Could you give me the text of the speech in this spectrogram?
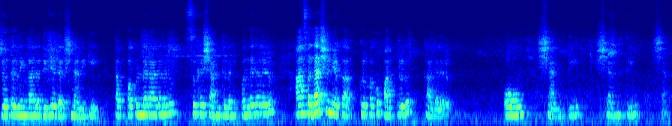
జ్యోతిర్లింగాల దివ్య దర్శనానికి తప్పకుండా రాగలరు. సుఖశాంతులను పొందగలరు. ఆ సదాశివుని యొక్క కృపకు పాత్రులు కాగలరు. ఓం శాంతి. శాంతి శాంతి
